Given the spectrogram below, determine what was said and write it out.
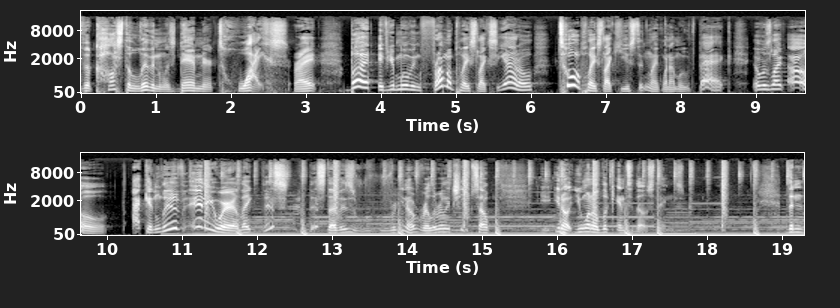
the cost of living was damn near twice, right? But if you're moving from a place like Seattle to a place like Houston, like when I moved back, it was like, oh, I can live anywhere. Like this, this stuff is, you know, really, really cheap. So, you know, you want to look into those things. The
